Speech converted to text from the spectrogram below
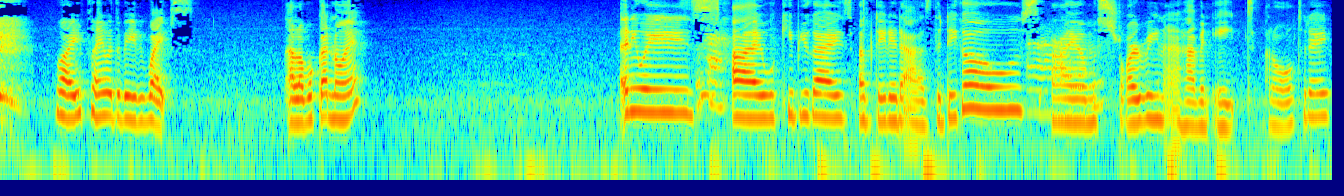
why are you playing with the baby wipes? A la boca no, eh? Anyways, I will keep you guys updated as the day goes. I am starving. I haven't ate at all today.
